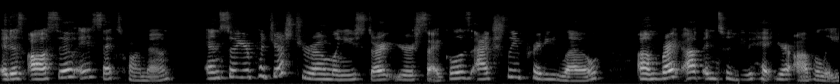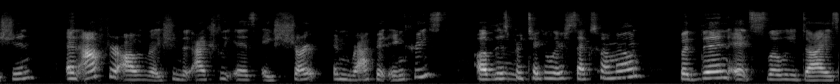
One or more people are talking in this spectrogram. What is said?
It is also a sex hormone, and so your progesterone when you start your cycle is actually pretty low, um, right up until you hit your ovulation. And after ovulation, it actually is a sharp and rapid increase of this Mm. particular sex hormone. But then it slowly dies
